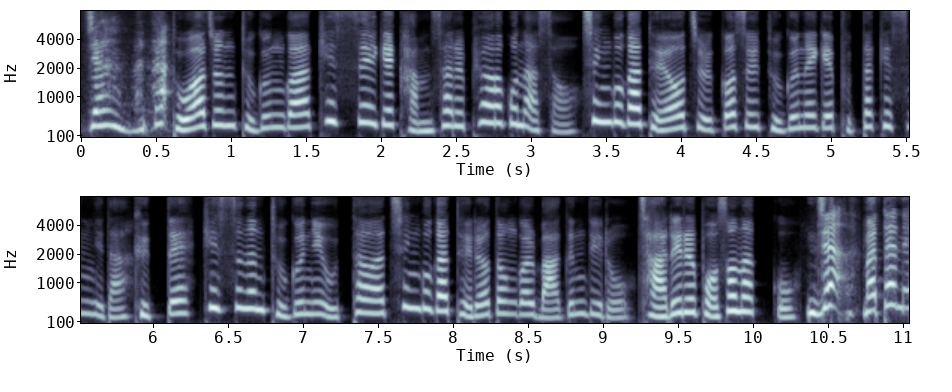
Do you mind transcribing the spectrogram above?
장마다. 도와준 두근과 키스에게 감사를 표하고 나서 친구가 되어줄 것을 두근에게 부탁했습니다. 그때 키스는 두근이 우타와 친구가 되려던 걸 막은 뒤로 자리를 벗어났고 자 맞다네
